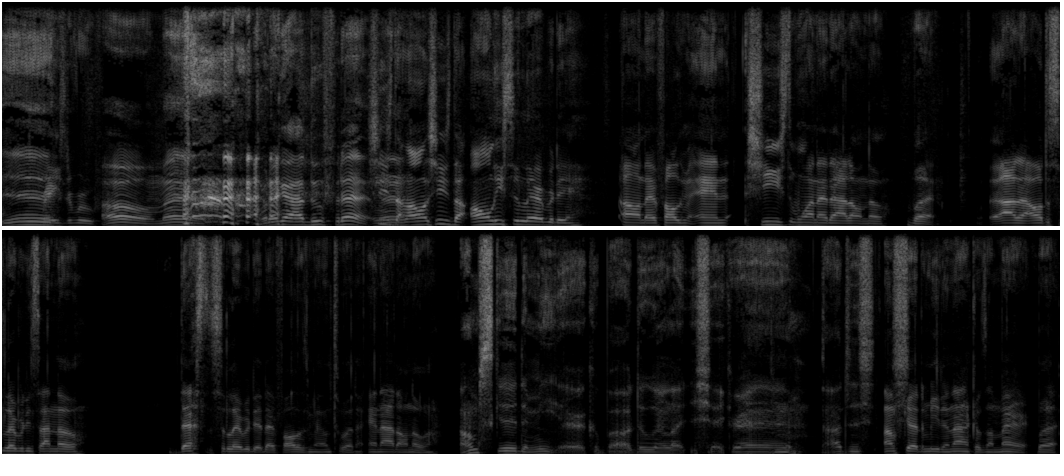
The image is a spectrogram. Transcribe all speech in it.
Yeah. Raise the roof. Oh man, what I gotta do for that? She's the only she's the only celebrity um, that follows me, and she's the one that I don't know. But out of all the celebrities I know, that's the celebrity that follows me on Twitter, and I don't know her. I'm scared to meet Erykah Badu and like to shake her hand. I just I'm scared to meet her now because I'm married. But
